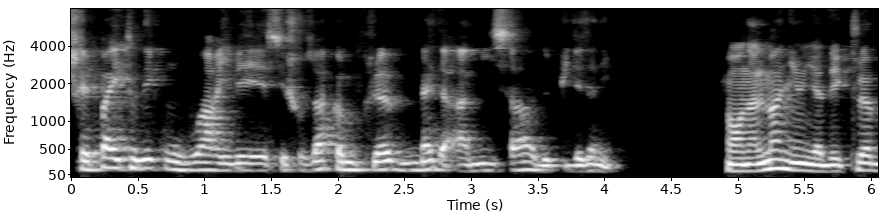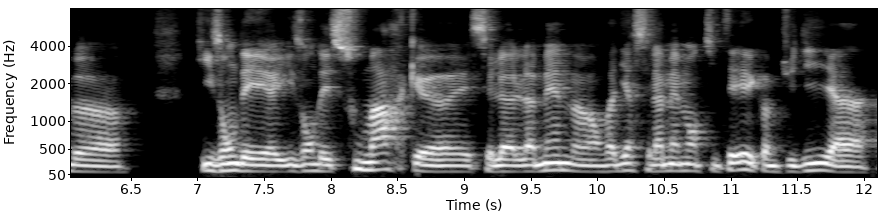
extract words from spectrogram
Je serais pas étonné qu'on voit arriver ces choses-là comme Club Med a mis ça depuis des années. En Allemagne, il y a des clubs euh, ils ont des ils ont des sous-marques euh, et c'est la, même on va dire c'est la même entité. Et comme tu dis il y a,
